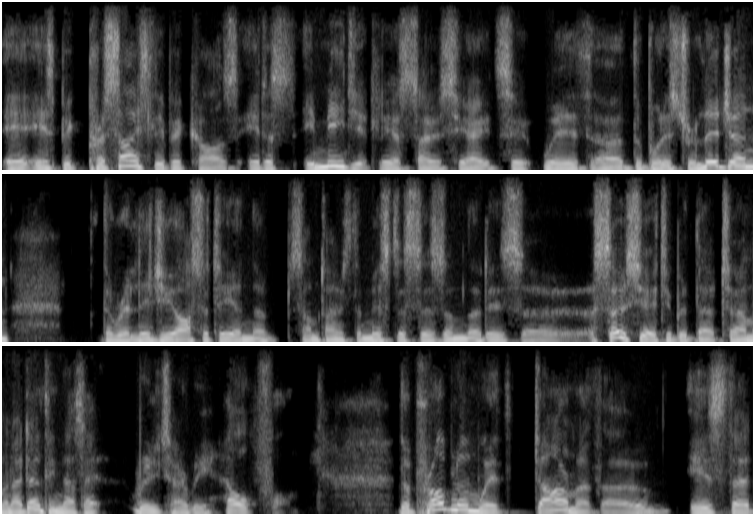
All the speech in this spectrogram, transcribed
is be- precisely because it is immediately associates it with uh, the Buddhist religion, the religiosity, and the sometimes the mysticism that is uh, associated with that term. And I don't think that's really terribly helpful. The problem with Dharma, though, is that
